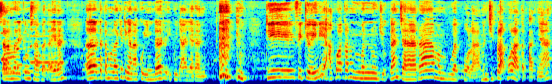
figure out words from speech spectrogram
Assalamualaikum sahabat Ayaran uh, Ketemu lagi dengan aku Indar, ibunya Ayaran Di video ini aku akan menunjukkan cara membuat pola Menjiplak pola tepatnya.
